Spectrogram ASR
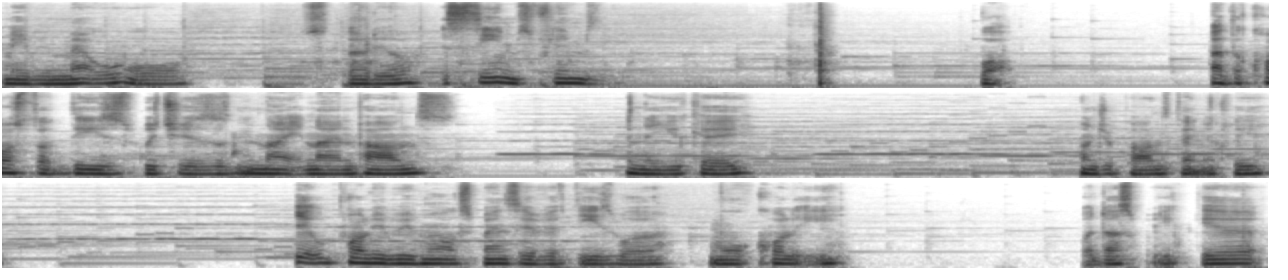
maybe metal or sturdier. It seems flimsy. But at the cost of these, which is £99 in the UK, £100 technically, it would probably be more expensive if these were more quality. But that's what you get.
